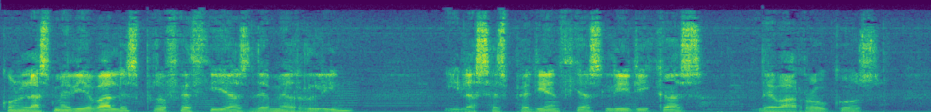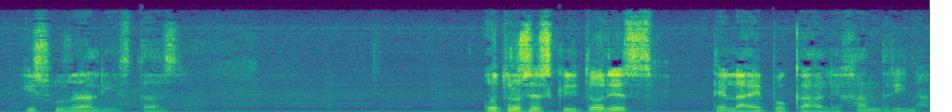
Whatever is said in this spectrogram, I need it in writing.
con las medievales profecías de Merlín y las experiencias líricas de barrocos y surrealistas. Otros escritores de la época alejandrina.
